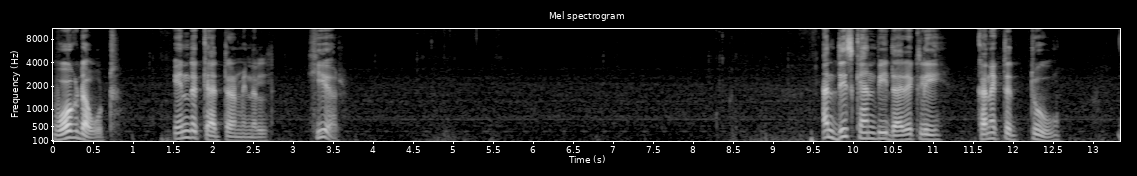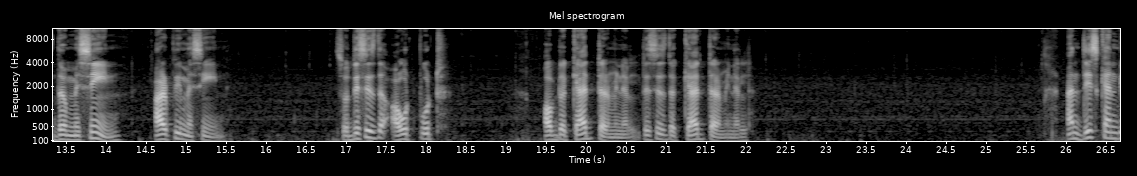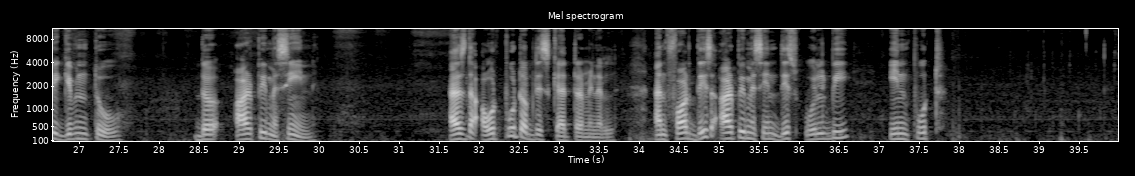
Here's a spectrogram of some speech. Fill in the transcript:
worked out in the CAD terminal here. And this can be directly connected to the machine RP machine. So, this is the output of the CAD terminal, this is the CAD terminal. And this can be given to the RP machine as the output of this CAD terminal. And for this RP machine this will be input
